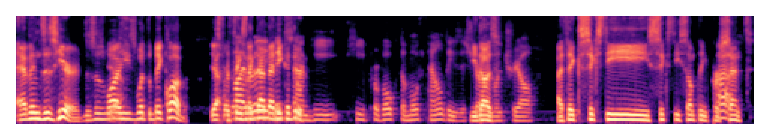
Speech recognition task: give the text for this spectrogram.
Evans is here. This is why Yeah. he's with the big club. Yeah. For Well, things I like really that that he could Sam, do. He he provoked the most penalties this He year does. in Montreal. I think 60 60 something percent.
